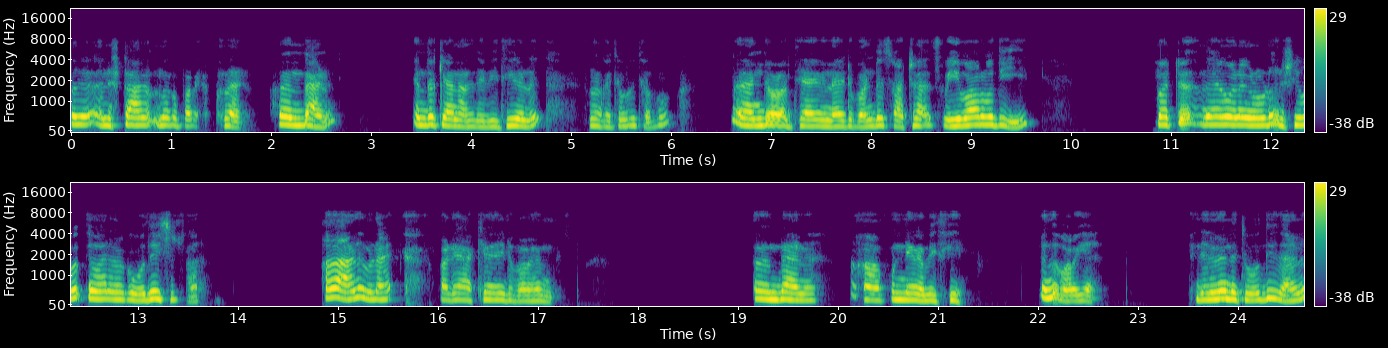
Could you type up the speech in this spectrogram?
ഒരു അനുഷ്ഠാനം എന്നൊക്കെ പറയാം. അതാണ്. അതെന്താണ്? എന്തൊക്കെയാണ് അതിന്റെ വിധികൾ എന്നൊക്കെ ചോദിച്ചപ്പോൾ അഞ്ചോളം അധ്യായങ്ങളിലായിട്ട് പണ്ട് സാക്ഷാത് ശ്രീപാർവതി മറ്റ് ദേവഗണങ്ങളോട് ഋഷിപത്നിമാരൊക്കെ ഉപദേശിച്ചിട്ടാണ്. അതാണ് ഇവിടെ പഴയ ആഖ്യാനായിട്ട് പറയുന്നത്. അതെന്താണ് ആ പുണ്യകവിധി എന്ന് പറയാൻ. ജനവേന്റെ ചോദ്യം ഇതാണ്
